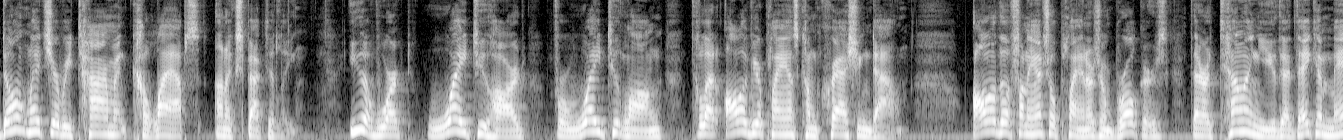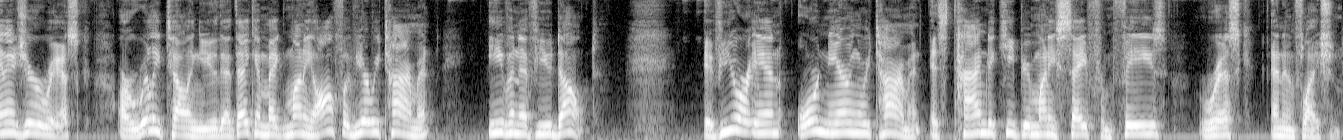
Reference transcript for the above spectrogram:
Don't let your retirement collapse unexpectedly. You have worked way too hard for way too long to let all of your plans come crashing down. All of the financial planners and brokers that are telling you that they can manage your risk are really telling you that they can make money off of your retirement even if you don't. If you are in or nearing retirement, it's time to keep your money safe from fees, risk, and inflation.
